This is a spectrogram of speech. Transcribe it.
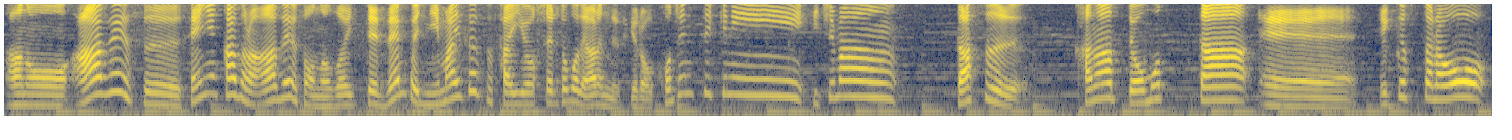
あの、アーゼウス、1000円カードのアーゼウスを除いて全部2枚ずつ採用してるところであるんですけど、個人的に一番出すかなって思った、えー、エクストラを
